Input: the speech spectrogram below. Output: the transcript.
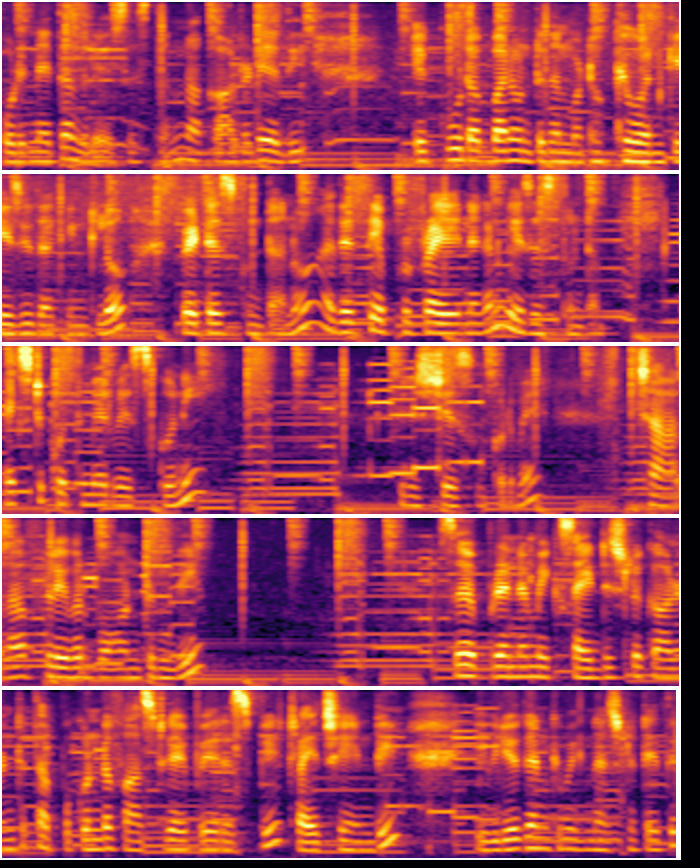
పొడిని అయితే అందులో వేసేస్తాను. నాకు ఆల్రెడీ అది ఎక్కువ డబ్బానే ఉంటుంది అనమాట ఒక వన్ కేజీ దాకా ఇంట్లో పెట్టేసుకుంటాను. అదైతే ఎప్పుడు ఫ్రై అయినా కానీ వేసేస్తుంటాం. నెక్స్ట్ కొత్తిమీర వేసుకొని ఫినిష్ చేసుకోవడమే. చాలా ఫ్లేవర్ బాగుంటుంది. సో ఎప్పుడైనా మీకు సైడ్ డిష్లో కావాలంటే తప్పకుండా ఫాస్ట్గా అయిపోయే రెసిపీ ట్రై చేయండి. ఈ వీడియో కనుక మీకు నచ్చినట్టయితే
